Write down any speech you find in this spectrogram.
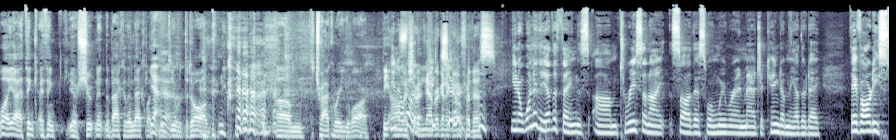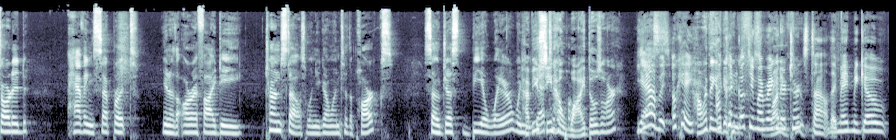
Well, yeah. I think I think you know shooting it in the back of the neck like Yeah. you do with the dog um, to track where you are. The You know Amish what? are never going to go Future. for this. You know, one of the other things, um, Teresa and I saw this when we were in Magic Kingdom the other day. They've already started having separate, you know, the RFID turnstiles when you go into the parks. So just be aware when Have you you get seen to the how par- wide those are? Yeah, Yes. but okay. How are they gonna I get couldn't go through my regular running through? turnstile. They made me go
